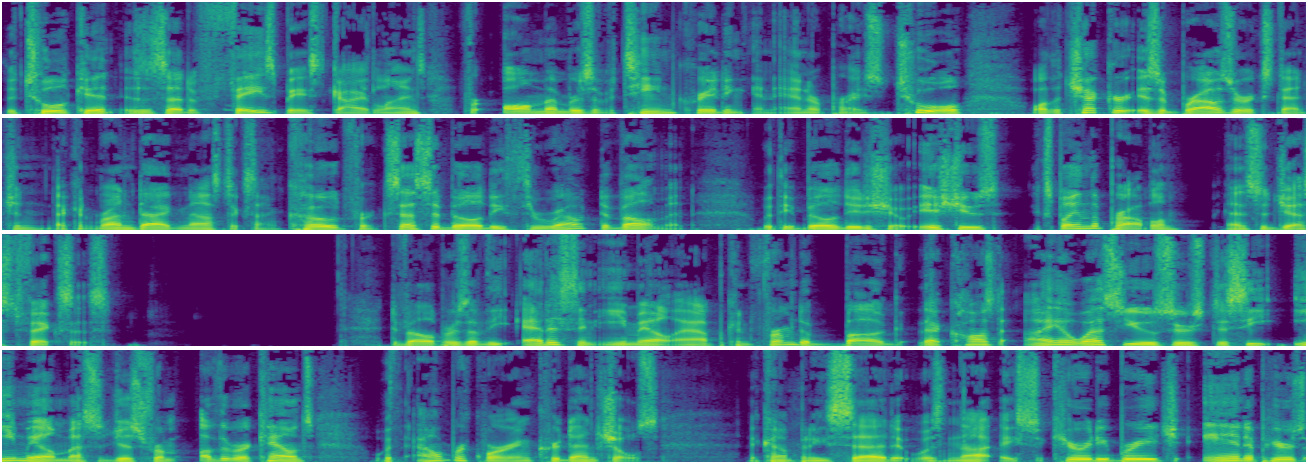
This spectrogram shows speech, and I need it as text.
The toolkit is a set of phase based guidelines for all members of a team creating an enterprise tool, while the checker is a browser extension that can run diagnostics on code for accessibility throughout development, with the ability to show issues, explain the problem, and suggest fixes. Developers of the Edison email app confirmed a bug that caused iOS users to see email messages from other accounts without requiring credentials. The company said it was not a security breach and appears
